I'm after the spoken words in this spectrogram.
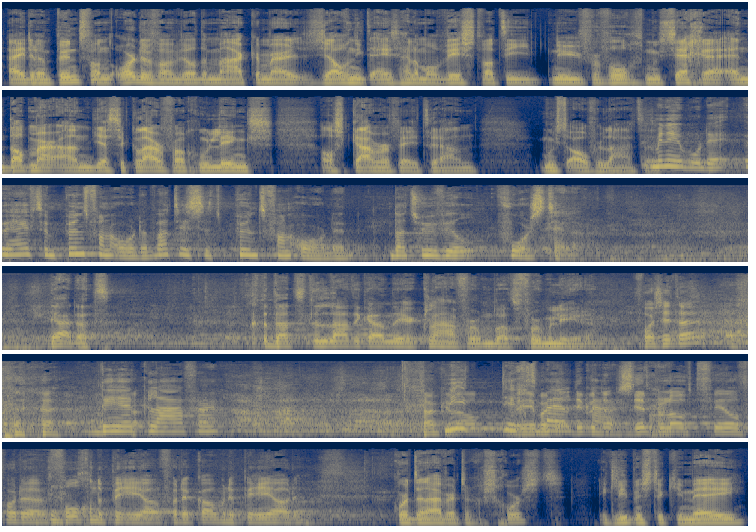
hij er een punt van orde van wilde maken, maar zelf niet eens helemaal wist wat hij nu vervolgens moest zeggen. En dat maar aan Jesse Klaar van GroenLinks als Kamerveteraan moest overlaten. Meneer Baudet, u heeft een punt van orde. Wat is het punt van orde dat u wil voorstellen? Ja, dat, dat laat ik aan de heer Klaver om dat te formuleren. Voorzitter. De heer Klaver. Dank u wel. Meneer dit, dit belooft veel voor de volgende periode, voor de komende periode. Kort daarna werd er geschorst. Ik liep een stukje mee.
